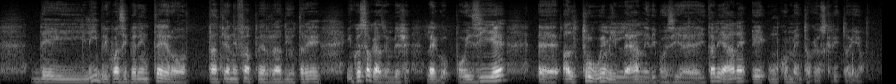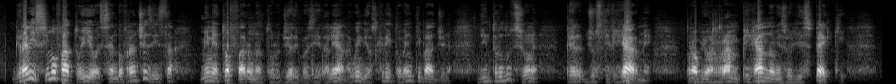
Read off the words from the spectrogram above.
dei libri quasi per intero tanti anni fa per Radio 3, in questo caso invece leggo poesie, eh, altrui, mille anni di poesie italiane e un commento che ho scritto io. Gravissimo fatto, io essendo francesista mi metto a fare un'antologia di poesia italiana, quindi ho scritto 20 pagine di introduzione per giustificarmi, proprio arrampicandomi sugli specchi.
